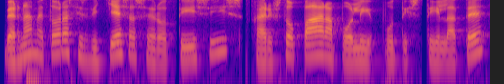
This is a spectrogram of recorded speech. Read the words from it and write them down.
Περνάμε τώρα στις δικές σας ερωτήσεις. Ευχαριστώ πάρα πολύ που τις στείλατε.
